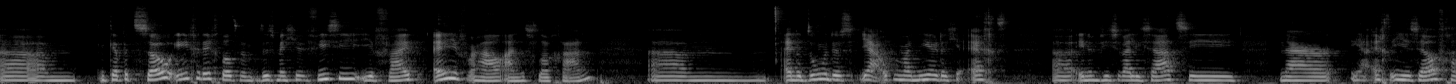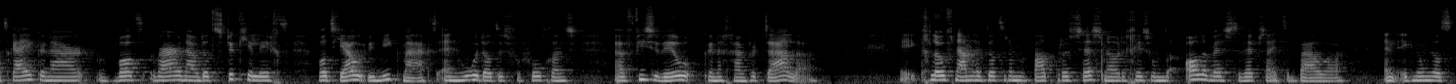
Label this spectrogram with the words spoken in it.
Um, ik heb het zo ingericht dat we dus met je visie, je vibe en je verhaal aan de slag gaan. Um, en dat doen we dus ja, op een manier dat je echt uh, in een visualisatie naar, ja, echt in jezelf gaat kijken naar wat, waar nou dat stukje ligt wat jou uniek maakt. En hoe we dat dus vervolgens uh, visueel kunnen gaan vertalen. Ik geloof namelijk dat er een bepaald proces nodig is om de allerbeste website te bouwen. En ik noem dat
